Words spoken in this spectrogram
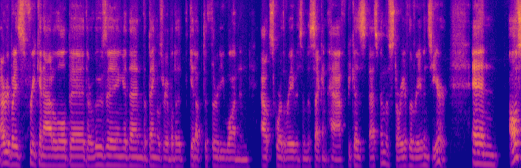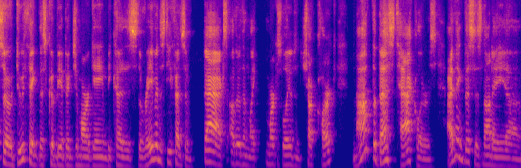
everybody's freaking out a little bit. They're losing. And then the Bengals were able to get up to 31 and outscore the Ravens in the second half because that's been the story of the Ravens year. And also do think this could be a big Ja'Marr game because the Ravens defensive backs, other than like Marcus Williams and Chuck Clark, not the best tacklers. I think this is not a uh,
